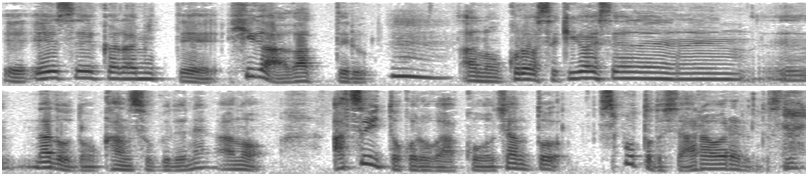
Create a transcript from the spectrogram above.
えー衛星から見て火が上がってる。うん。あのこれは赤外線えーなどの観測でねあの暑いところがこうちゃんとスポットとして現れるんですね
